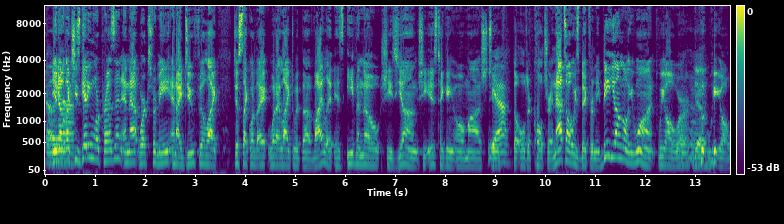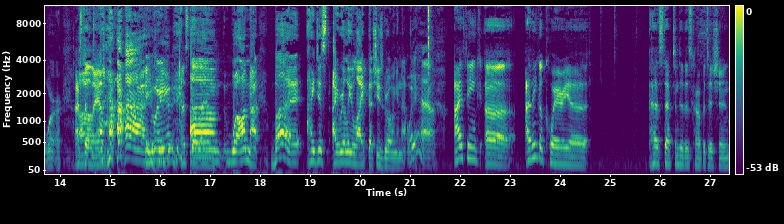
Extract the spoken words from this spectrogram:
you know, yeah. like she's getting more present, and that works for me. And I do feel like, just like what I what I liked with uh, Violet is, even though she's young, she is taking homage to Yeah. the older culture, and that's always big for me. Be young all you want, we all were. Yeah. we all were. I still Um, am. you were you? I still am. um, Well, I'm not, but I just I really like that she's growing in that way. Yeah. I think uh I think Aquaria has stepped into this competition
